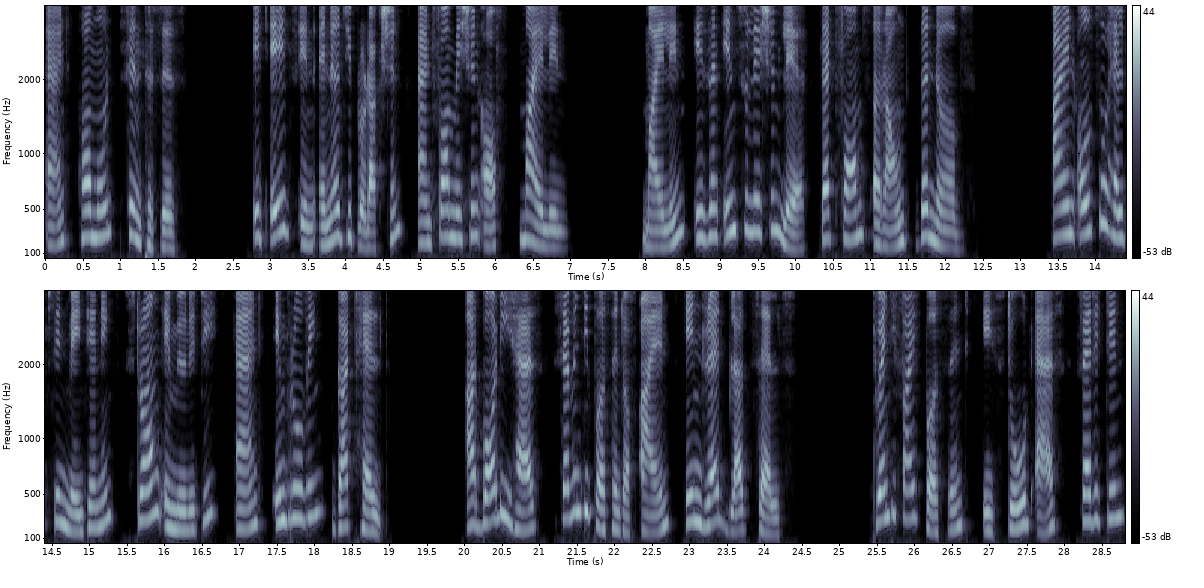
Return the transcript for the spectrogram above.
and hormone synthesis. It aids in energy production and formation of myelin. Myelin is an insulation layer that forms around the nerves. Iron also helps in maintaining strong immunity and improving gut health. Our body has 70% of iron in red blood cells. 25% is stored as ferritin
